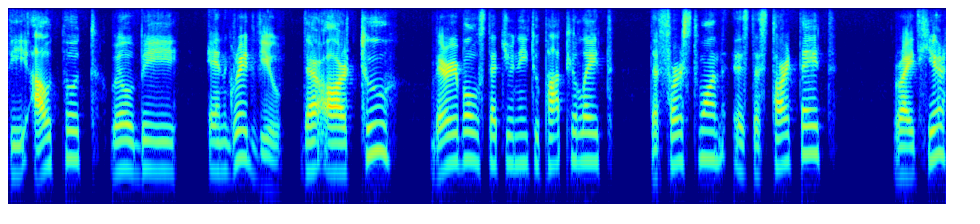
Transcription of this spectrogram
the output will be in grid view. There are two variables that you need to populate. The first one is the start date right here,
